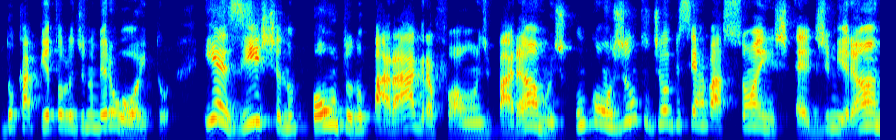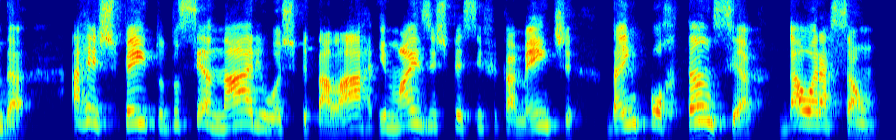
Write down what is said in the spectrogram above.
do capítulo de número 8. E existe no ponto, no parágrafo onde paramos, um conjunto de observações é, de Miranda a respeito do cenário hospitalar e, mais especificamente, da importância da oração.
